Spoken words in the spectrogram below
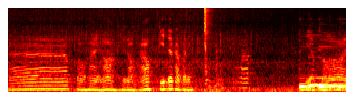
ครับเขาให้เนาะพี่น้องเอาปิดเด้อครับวันนี้ครับเรียบร้อย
